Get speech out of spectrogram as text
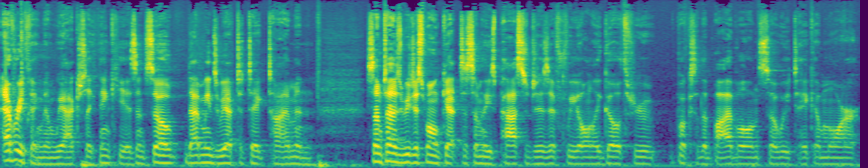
everything than we actually think he is. And so that means we have to take time and sometimes we just won't get to some of these passages if we only go through books of the Bible and so we take a more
